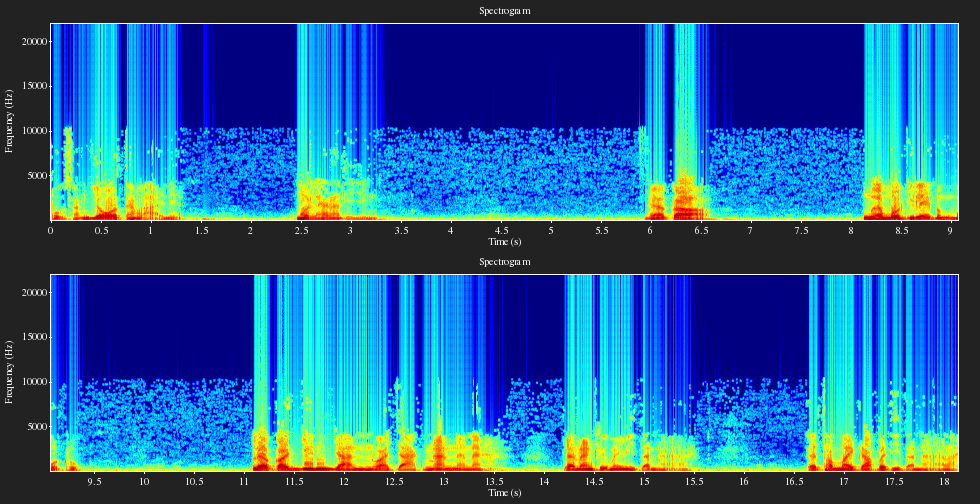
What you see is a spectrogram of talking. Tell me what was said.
พวกสังโยชน์ทั้งหลายเนี่ย หมดแล้วนะที่จริง แล้วก็เมื่อหมดกิเลสมันก็หมดทุกแล้วก็ยืนยันว่าจากนั้นน่ะนะจากนั้นคือไม่มีตัณหา แต่ทำไมกลับไปที่ตัณหาล่ะ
